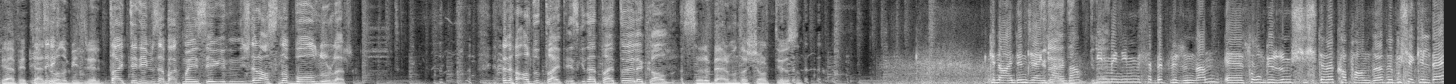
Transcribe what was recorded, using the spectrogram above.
kıyafetlerdir Üstelik- onu bildirelim. Tight dediğimize bakmayın sevgili dinleyiciler aslında boldurlar. yani adı tight. Eskiden tight da öyle kaldı. Sarı bermuda şort diyorsun. Günaydın Cenk Günaydın, Erdem. günaydın. Bilmediğim bir sebep yüzünden e, sol gözüm şişti ve kapandı ve bu şekilde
